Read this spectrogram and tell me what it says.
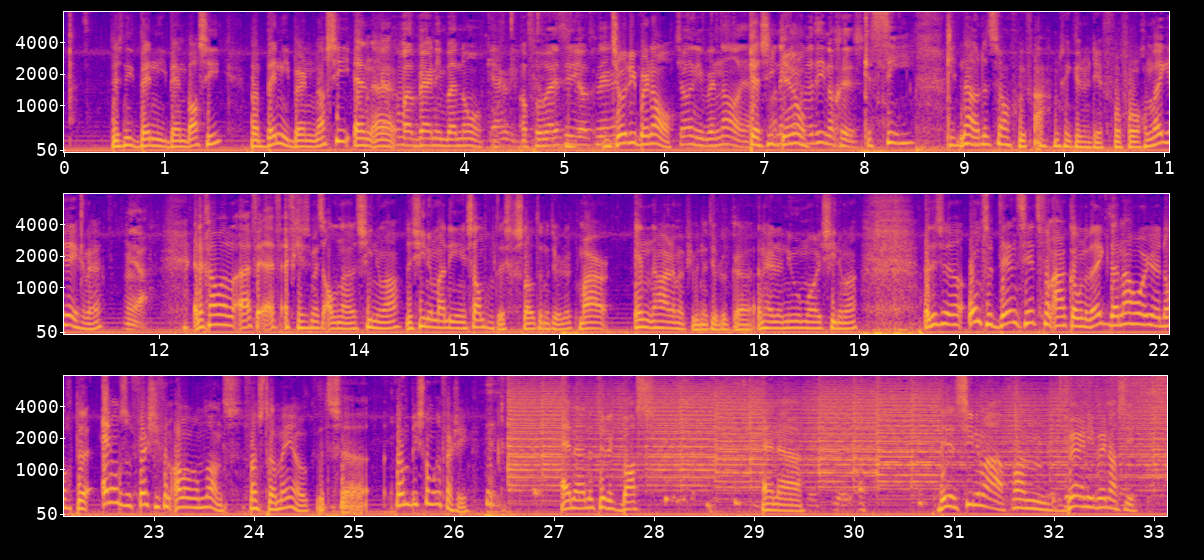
Dus niet Benny Ben Bassi, maar Benny Bernassi. En eh Maar Bernie Bernal. Of hoe heet hij ook weer? Johnny Bernal. Johnny Bernal, ja. Cassie Wanneer hebben we die nog eens? Nou, dat is wel een goede vraag. Misschien kunnen we die even voor volgende week regelen, hè? Ja. En dan gaan we even, even, eventjes met z'n allen naar de cinema. De cinema die in Zandvoort is gesloten natuurlijk. Maar in Haarlem heb je natuurlijk eh, een hele nieuwe mooie cinema. Het is eh, onze dance hit van aankomende week. Daarna hoor je nog de Engelse versie van Allerom Dans. Van Stromae ook. Dat is eh, wel een bijzondere versie. en eh, natuurlijk Bas. En eh dit is cinema van Bernie Bernassi.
